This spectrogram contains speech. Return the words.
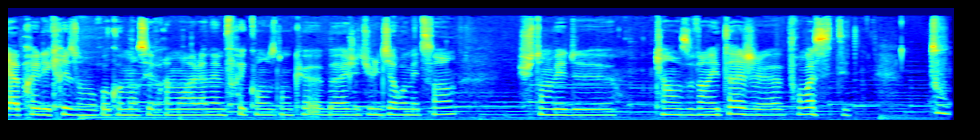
Et après, les crises ont recommencé vraiment à la même fréquence. Donc euh, bah, j'ai dû le dire au médecin. Je suis tombée de 15-20 étages. Pour moi, c'était tout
